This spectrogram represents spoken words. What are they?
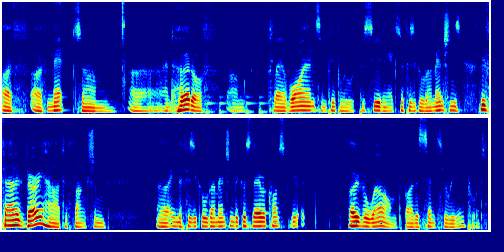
I've I've met um, uh, and heard of um, clairvoyants and people who were perceiving extra physical dimensions who found it very hard to function uh, in the physical dimension because they were constantly overwhelmed by the sensory input.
